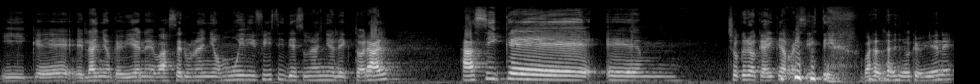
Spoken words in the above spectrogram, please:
y que el año que viene va a ser un año muy difícil y es un año electoral. Así que em, yo creo que hay que resistir para el año que viene.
